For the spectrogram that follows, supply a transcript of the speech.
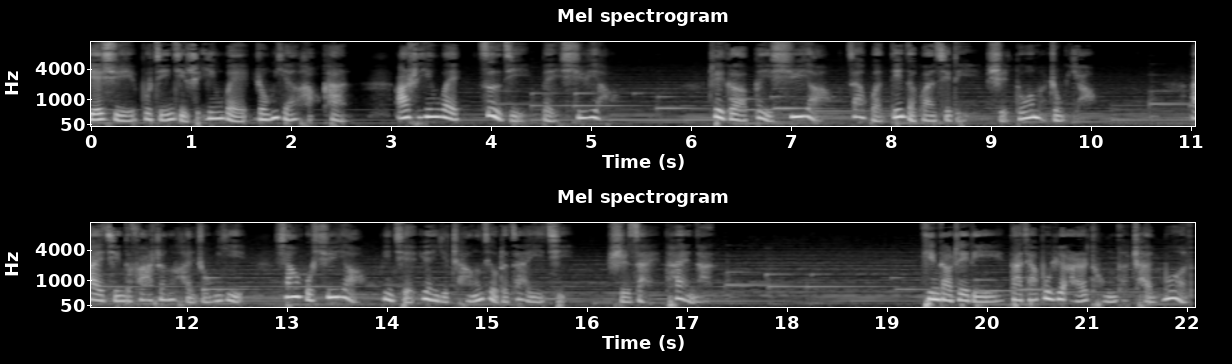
也许不仅仅是因为容颜好看。而是因为自己被需要，这个被需要在稳定的关系里是多么重要。爱情的发生很容易，相互需要并且愿意长久的在一起，实在太难。听到这里，大家不约而同的沉默了。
